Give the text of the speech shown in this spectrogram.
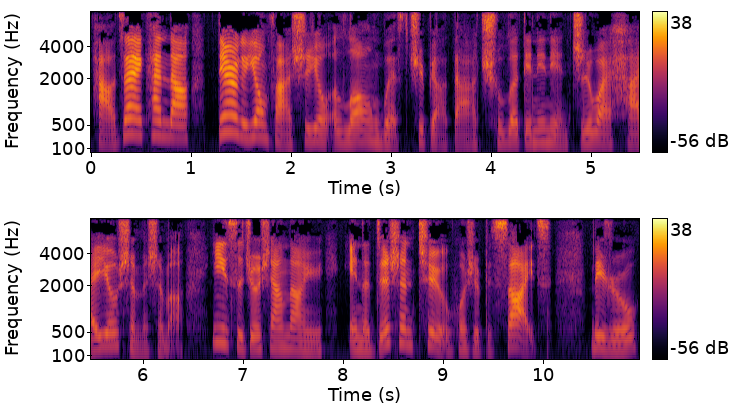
好，再看到第二个用法是用 along with 去表达除了点点点之外还有什么什么，意思就相当于 in addition to 或是 besides。例如。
